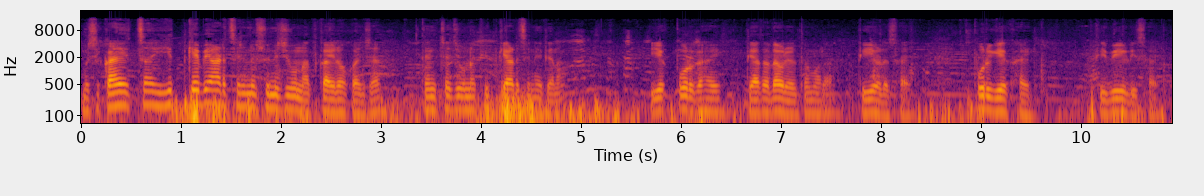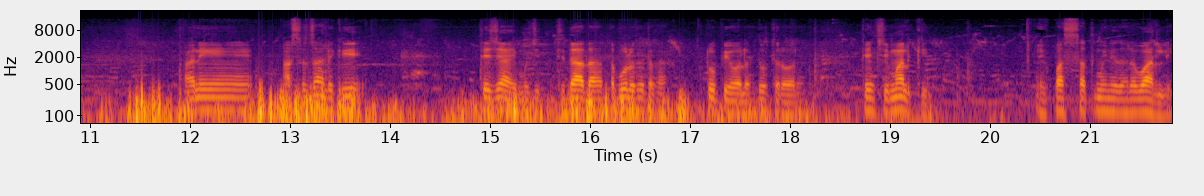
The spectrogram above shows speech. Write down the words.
म्हणजे कायचा इतक्या बी अडचणी नसून जीवनात काही लोकांच्या. त्यांच्या जीवनात इतकी अडचण येते ना. एक पोरग आहे ते आता दावलेलं तुम्हाला. ती येडच आहे. पोरगी एक आहे ती बीडीच आहे. आणि असं झालं की ते जे आहे म्हणजे ते दादा आता बोलत होतं का टोपीवालं धोतरवालं त्यांची मालकी. एक पाच सात महिने झालं वारली.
